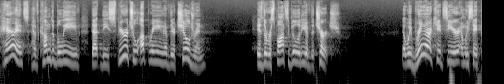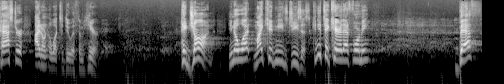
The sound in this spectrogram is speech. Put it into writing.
parents have come to believe that the spiritual upbringing of their children is the responsibility of the church. That we bring our kids here and we say, Pastor, I don't know what to do with them here. Hey, John, you know what? My kid needs Jesus. Can you take care of that for me? Beth,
